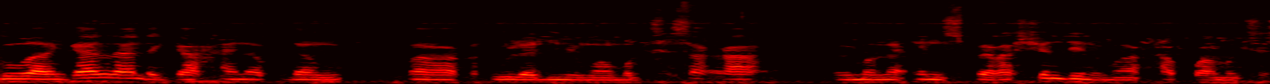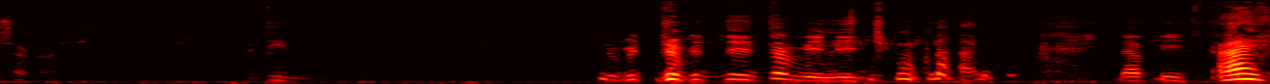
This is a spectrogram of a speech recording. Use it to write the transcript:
gumagala, naghahanap ng mga katulad ng mga magsasaka, may mga inspirasyon din ng mga kapwa magsasaka. Pati, Lapit-lapit dito, binidyo mo na. Lapit. Ay,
